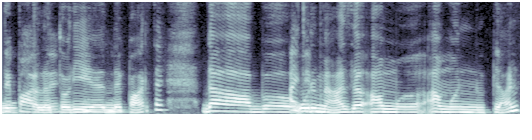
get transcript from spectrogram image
departe. călătorie mm-hmm. departe, dar bă, urmează, am, am în plan,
